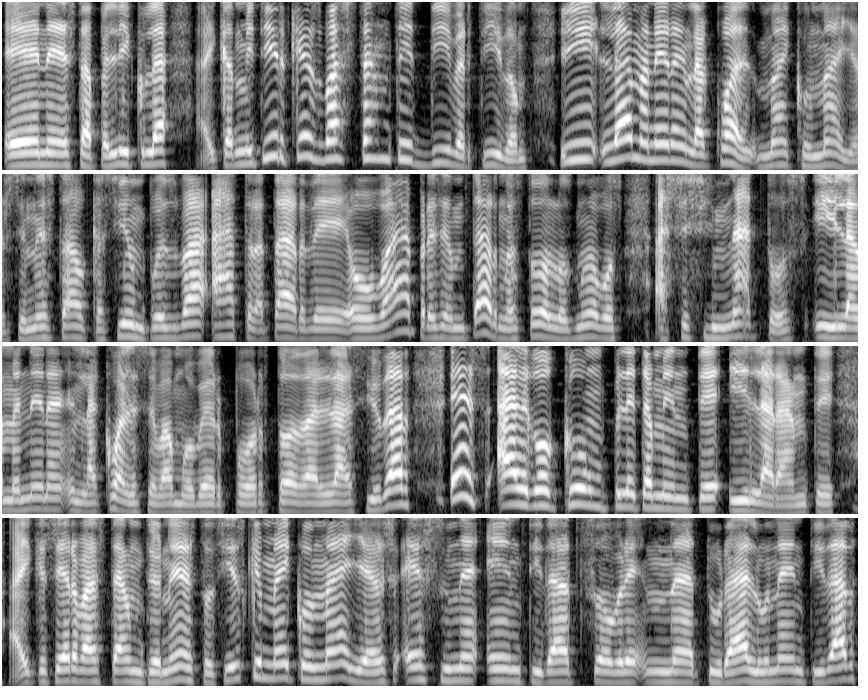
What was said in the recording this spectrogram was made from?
en esta película, hay que admitir que es bastante divertido y la manera en la cual Michael Myers en esta ocasión pues va a tratar de o va a presentarnos todos los nuevos asesinatos y la manera en la cual se va a mover por toda la ciudad es algo completamente hilarante. Hay que ser bastante honestos y es que Michael Myers es una entidad sobrenatural, una entidad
